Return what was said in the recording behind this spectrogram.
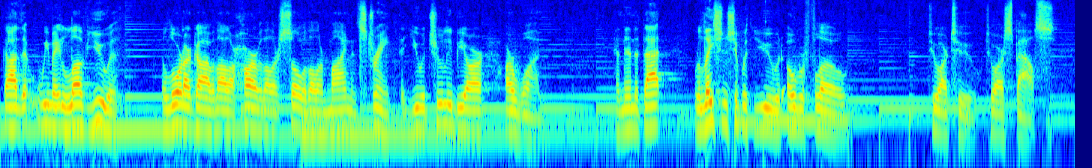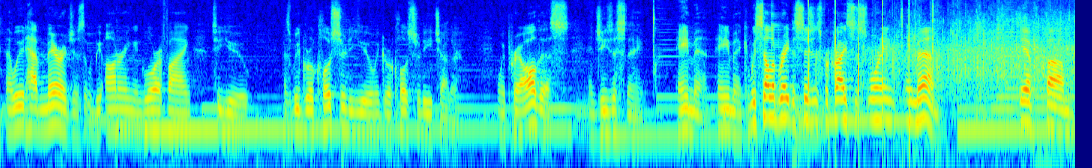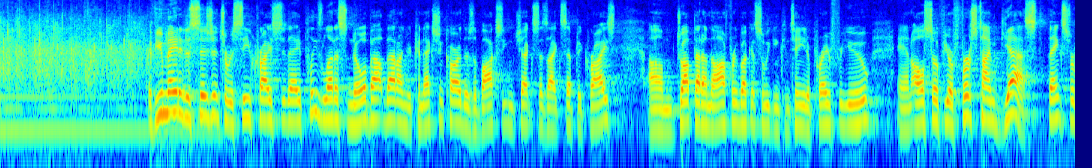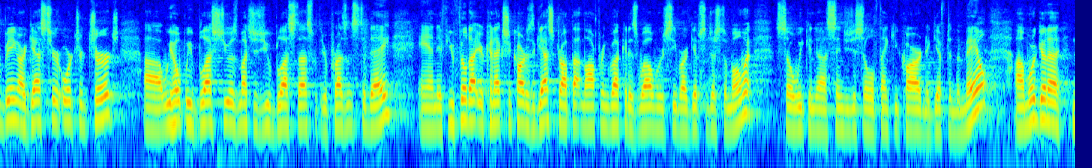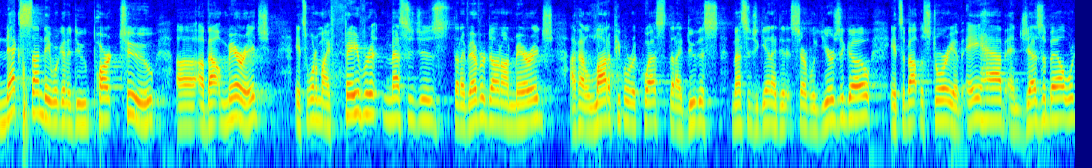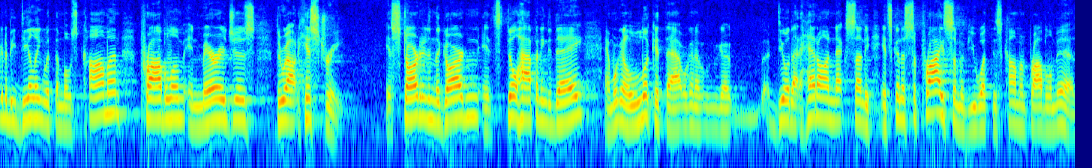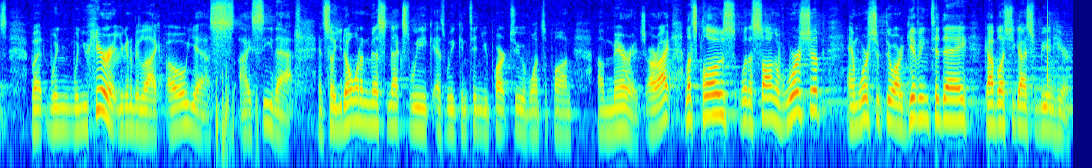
God, that we may love you with the Lord our God with all our heart, with all our soul, with all our mind and strength, that you would truly be our, our one. And then that that relationship with you would overflow to our two, to our spouse. And we would have marriages that would be honoring and glorifying to you as we grow closer to you and we grow closer to each other. And we pray all this in Jesus' name. Amen. Amen. Can we celebrate decisions for Christ this morning? Amen. If um, if you made a decision to receive Christ today, please let us know about that on your connection card. There's a box you can check says I accepted Christ. Um, drop that on the offering bucket so we can continue to pray for you. And also, if you're a first time guest, thanks for being our guest here at Orchard Church. Uh, we hope we've blessed you as much as you've blessed us with your presence today. And if you filled out your connection card as a guest, drop that in the offering bucket as well. We'll receive our gifts in just a moment. So we can uh, send you just a little thank you card and a gift in the mail. Um, we're going to, next Sunday, we're going to do part two uh, about marriage. It's one of my favorite messages that I've ever done on marriage. I've had a lot of people request that I do this message again. I did it several years ago. It's about the story of Ahab and Jezebel. We're going to be dealing with the most common problem in marriages throughout history. It started in the garden, it's still happening today, and we're going to look at that. We're going to deal with that head on next Sunday. It's going to surprise some of you what this common problem is. But when, when you hear it, you're going to be like, oh, yes, I see that. And so you don't want to miss next week as we continue part two of Once Upon a Marriage. All right? Let's close with a song of worship and worship through our giving today. God bless you guys for being here.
